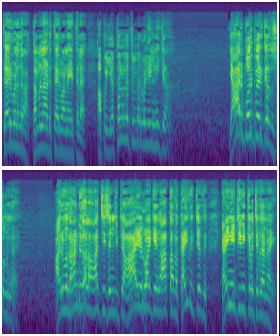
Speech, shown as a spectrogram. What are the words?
தேர்வு எழுதுறான் தமிழ்நாடு தேர்வாணையத்துல. அப்ப எத்தனை லட்சம் பேர் வெளியில் நிக்கிறான்? யார் பொறுப்பு இருக்கிறது சொல்லுங்க? அறுபது ஆண்டுகால ஆட்சி செஞ்சுட்டு ஆயிரம் ரூபாய்க்கு எங்க ஆத்தாவை கை வச்சது கை நீட்டி நிக்க வச்சவன்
